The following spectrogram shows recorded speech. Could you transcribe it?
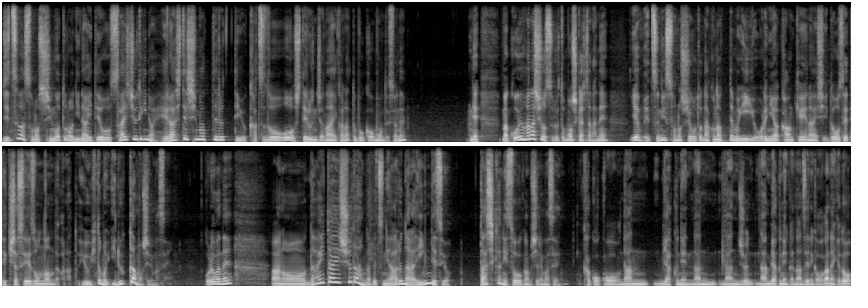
実はその仕事の担い手を最終的には減らしてしまってるっていう活動をしてるんじゃないかなと僕は思うんですよね。で、まあ、こういう話をするともしかしたらねいや別にその仕事なくなってもいいよ。俺には関係ないしどうせ適者生存なんだからという人もいるかもしれません。これはねあの代替手段が別にあるならいいんですよ。確かにそうかもしれません。過去こう何百年何何十何百年か何千年か分かんないけど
